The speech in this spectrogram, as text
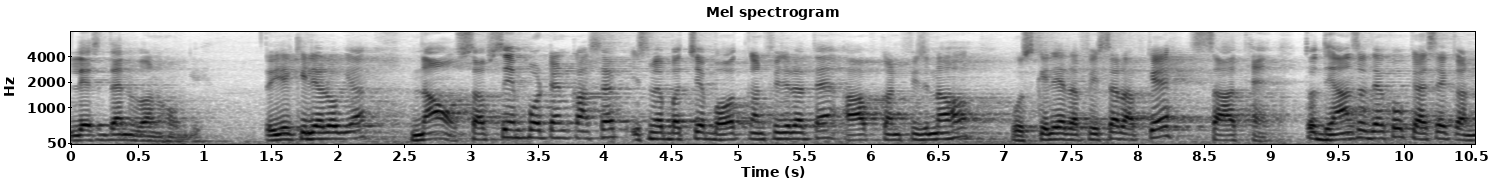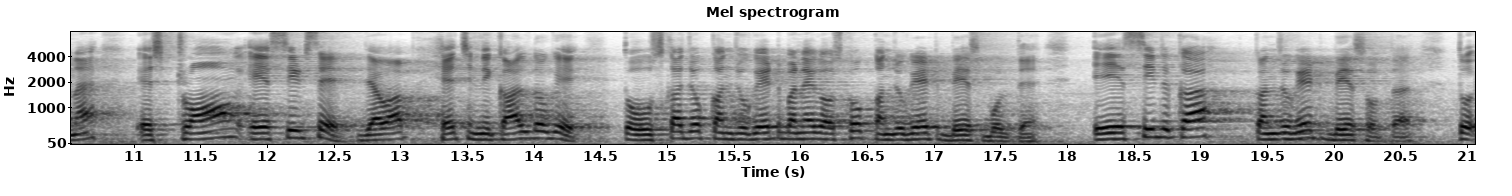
लेस देन वन होगी। तो ये क्लियर हो गया। नाउ सबसे इंपॉर्टेंट कॉन्सेप्ट इसमें बच्चे बहुत कन्फ्यूज़ रहते हैं। आप कन्फ्यूज़ ना हो, उसके लिए रफ़ी सर आपके साथ हैं। तो ध्यान से देखो कैसे करना है। स्ट्रॉन्ग एसिड से जब आप हेच निकाल दोगे तो उसका जो कंजुगेट बनेगा, उसको कंजुगेट बेस बोलते हैं। एसिड का कंजुगेट बेस होता है। तो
